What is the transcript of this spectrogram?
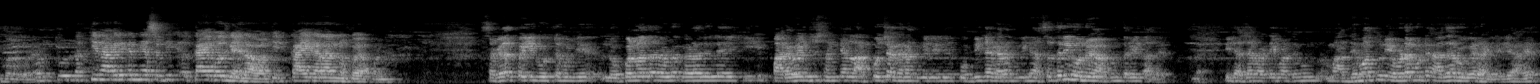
बरोबर. परंतु नक्की नागरिकांनी यासाठी काय बदल घ्यायला हवा की काय करायला नकोय आपण? सगळ्यात पहिली गोष्ट म्हणजे लोकांना तर एवढं कळालेलं आहे की पारव्यांची संख्या लाखोच्या घरात गेलेली आहे कोटीच्या घरात गेली असं तरी म्हणूया आपण तरी झालंय की ज्याच्या पाठीमाध्यमातून माध्यमातून एवढे मोठे आजार उभे राहिलेले आहेत.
